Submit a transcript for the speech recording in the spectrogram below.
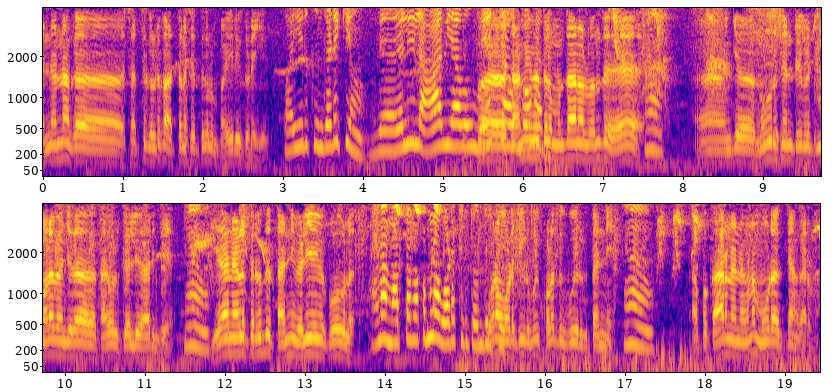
என்னென்ன சத்துக்கள் இருக்கோ அத்தனை சத்துக்களும் பயிருக்கு கிடைக்குது. பயிருக்கும் கிடைக்கும். வெளியில ஆவியாவும் சமீபத்தில் முந்தா நாள் வந்து இங்க நூறு சென்டிமீட்டர் மழை பெஞ்சதா தகவல் கேள்வி அறிஞ்சேன் ஆ. என் நிலத்துல இருந்து தண்ணி வெளியவே போகல? ஆனா மத்த பக்கம்லாம் உடைச்சுக்கிட்டு பூரா உடச்சிக்கிட்டு போய் குளத்துக்கு போயிருக்கு தண்ணி. அப்ப காரணம் என்னங்கன்னா மூடாக்கு தான் காரணம்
